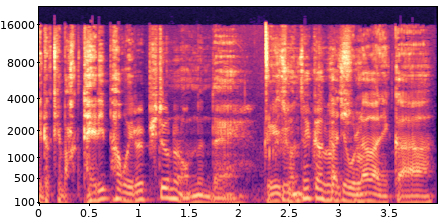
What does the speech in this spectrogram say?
이렇게 막 대립하고 이럴 필요는 없는데 그게 그- 전세가까지 그렇죠. 올라가니까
